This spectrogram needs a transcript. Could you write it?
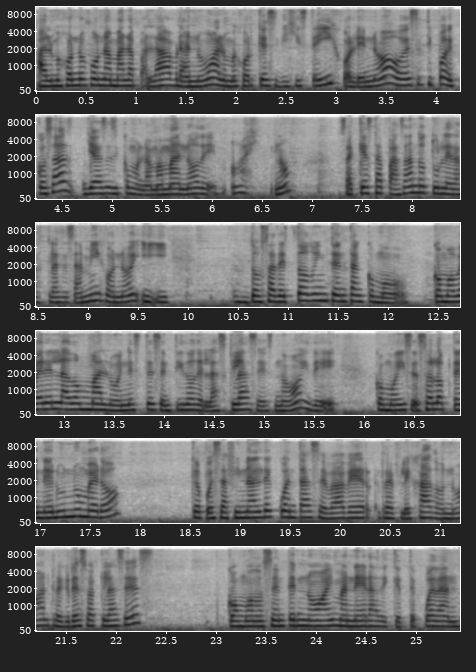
a lo mejor no fue una mala palabra, ¿no? A lo mejor que si dijiste, híjole, ¿no? O ese tipo de cosas, ya es así como la mamá, ¿no? De, ay, ¿no? O sea, ¿qué está pasando? Tú le das clases a mi hijo, ¿no? Y, y o sea, de todo intentan como como ver el lado malo en este sentido de las clases, ¿no? Y de, como dice, solo obtener un número que pues a final de cuentas se va a ver reflejado, ¿no? Al regreso a clases, como docente no hay manera de que te puedan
